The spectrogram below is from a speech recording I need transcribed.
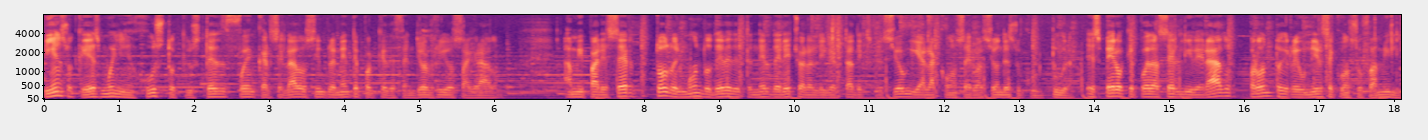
Pienso que es muy injusto que usted fue encarcelado simplemente porque defendió el río sagrado. A mi parecer, todo el mundo debe de tener derecho a la libertad de expresión y a la conservación de su cultura. Espero que pueda ser liberado pronto y reunirse con su familia.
